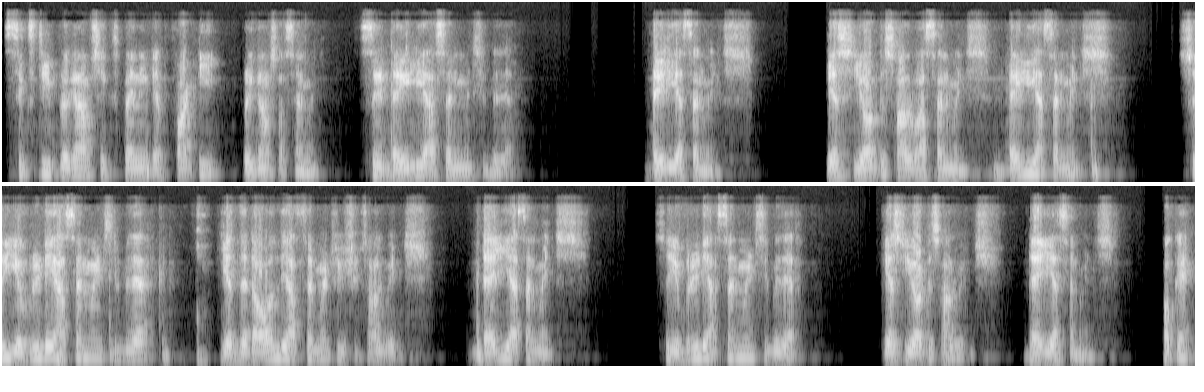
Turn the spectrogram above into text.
60 programs explaining a 40 programs assignment. See daily assignments will be there daily assignments. Yes, you have to solve assignments, daily assignments. So everyday assignments will be there. Yes, that all the assignments you should solve it. Daily assignments. So everyday assignments will be there. Yes, you have to solve it. Daily assignments. Okay.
